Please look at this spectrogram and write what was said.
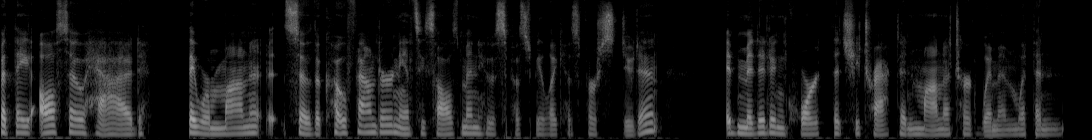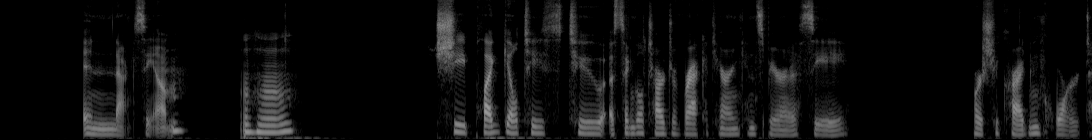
but they also had they were mon so the co-founder nancy salzman who was supposed to be like his first student admitted in court that she tracked and monitored women within in NXIVM Mhm. she pled guilty to a single charge of racketeering conspiracy. Of course, she cried in court.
